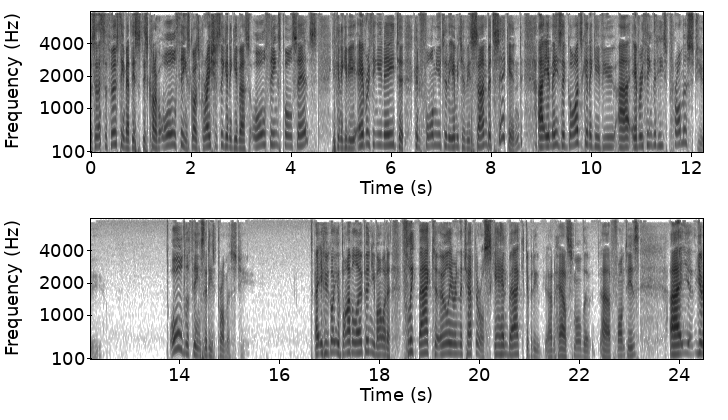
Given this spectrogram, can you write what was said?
So that's the first thing about this, this kind of all things. God's graciously going to give us all things, Paul says. He's going to give you everything you need to conform you to the image of His Son. But second, uh, it means that God's going to give you uh, everything that He's promised you. All the things that He's promised you. If you've got your Bible open, you might want to flick back to earlier in the chapter or scan back, depending on how small the uh, font is. Uh, you, you,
